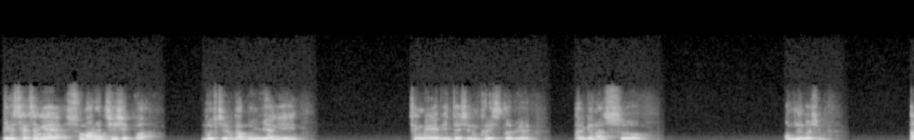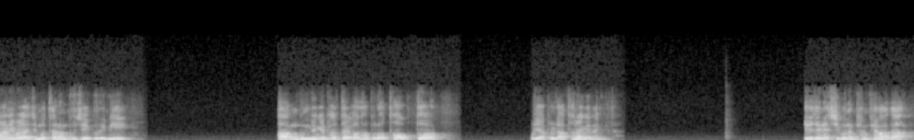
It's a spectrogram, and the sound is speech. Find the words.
그리고 세상의 수많은 지식과 물질과 문명이 생명의 빛 되시는 그리스도를 발견할 수 없는 것입니다. 하나님을 알지 못하는 무지의 부름이 과학 문명의 발달과 더불어 더욱더 우리 앞을 나타나게 됩니다. 예전의 지구는 평평하다.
